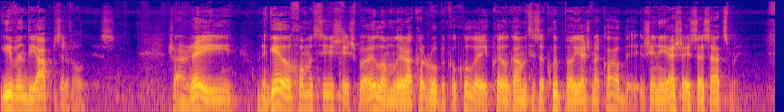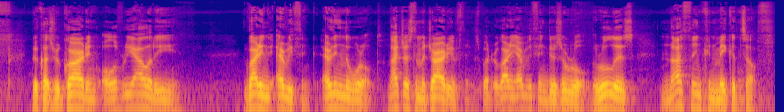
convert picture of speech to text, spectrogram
even the opposite of holiness. Because regarding all of reality, regarding everything, everything in the world, not just the majority of things, but regarding everything, there's a rule. The rule is nothing can make itself.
